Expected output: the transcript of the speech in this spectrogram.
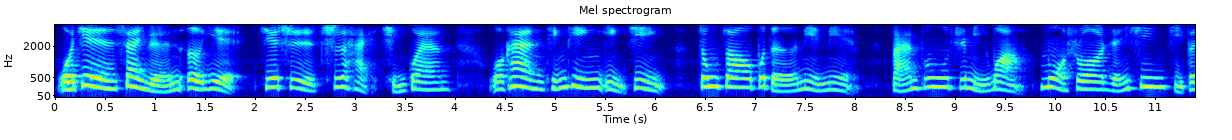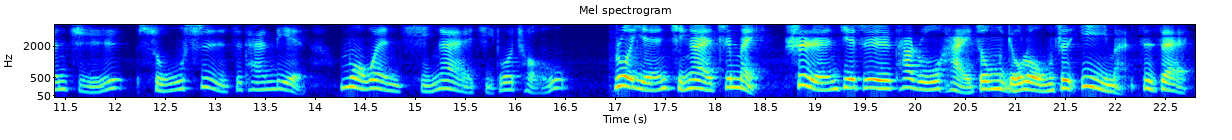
我见善缘恶业，皆是痴海情关。我看亭亭影镜，终朝不得念念。凡夫之迷惘，莫说人心几分值；俗世之贪恋，莫问情爱几多愁。若言情爱之美，世人皆知它如海中游龙之意满自在，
